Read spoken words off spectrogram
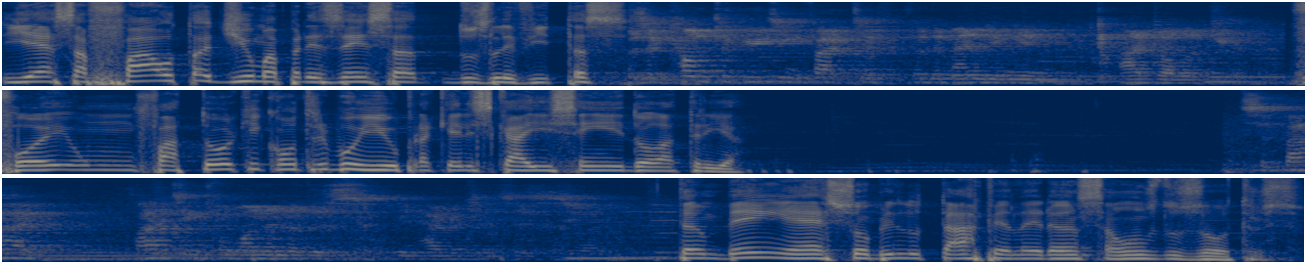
E essa falta de uma presença dos levitas foi um fator que contribuiu para que eles caíssem em idolatria. It's about fighting for one another's well. Também é sobre lutar pela herança uns dos outros.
